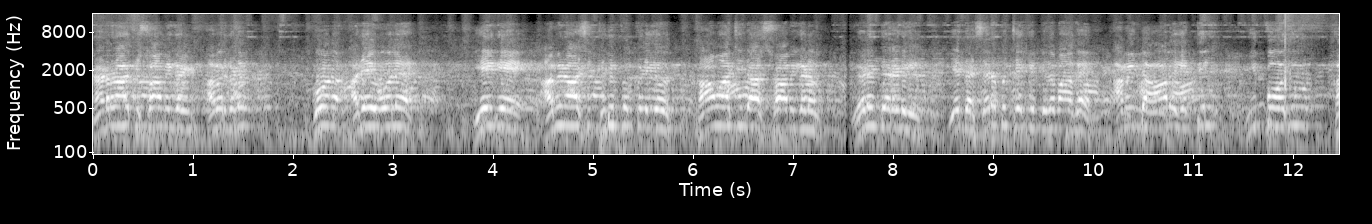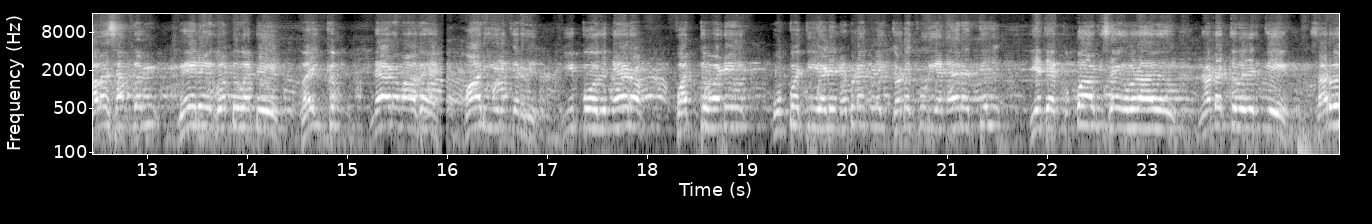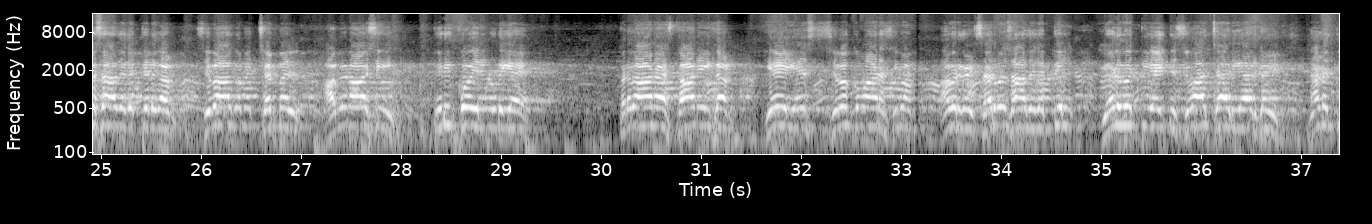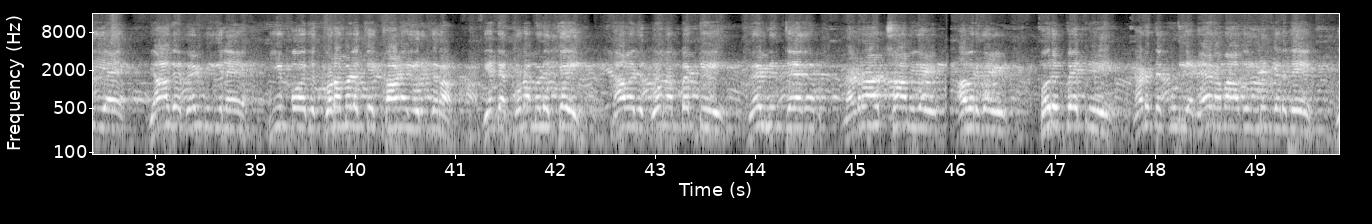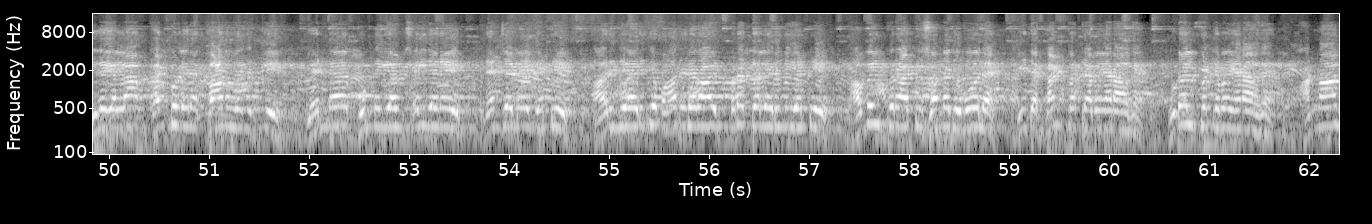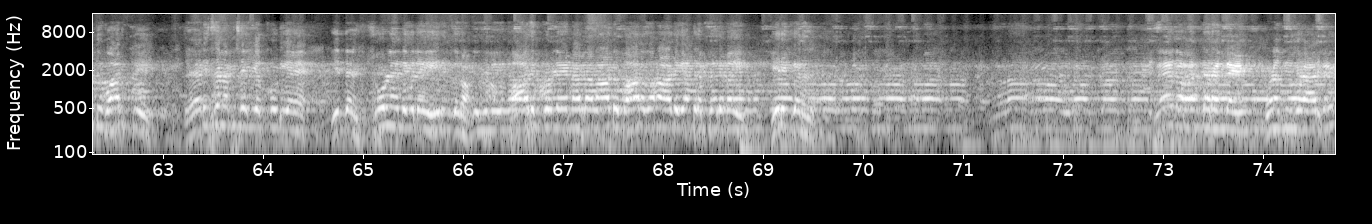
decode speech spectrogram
நடராஜ சுவாமிகள் அவர்களும் அதே போல இங்கே அவினாசி திருப்புக்கிளியூர் காமாட்சிதாஸ் சுவாமிகளும் எழுந்தருளி இந்த சிறப்பு செய்யும் விதமாக அமைந்த ஆலயத்தில் இப்போது கலசங்கள் மேலே கொண்டு வந்து வைக்கும் நேரமாக மாறி இருக்கிறது இப்போது நேரம் பத்து மணி முப்பத்தி ஏழு நிமிடங்களை தொடக்கூடிய நேரத்தில் இந்த கும்பாபிஷேக விழாவை நடத்துவதற்கு சர்வசாதக திலகம் சிவாகம செம்மல் அவினாசி திருக்கோயிலினுடைய பிரதான ஸ்தானிகம் ஏ எஸ் சிவகுமார சிவம். அவர்கள் சர்வசாதகத்தில் எழுபத்தி ஐந்து சிவாச்சாரியார்கள் நடத்திய யாக வேள்வியிலே இப்போது குடமுழுக்கை காண இருக்கிறோம். இந்த குடமுழுக்கை நமது கூனம்பட்டி வேள்வி தேகம் நடராஜ் சுவாமிகள் அவர்கள் பொறுப்பேற்று நடத்தக்கூடிய நேரமாக இருக்கிறது. இதையெல்லாம் கண்குளிர காணுவதற்கு என்ன புண்ணியம் செய்தனே நெஞ்சமே என்று அறிந்து அறிந்து மானிடராய் பிறத்தல் இருந்து என்று அவை பிராட்டி சொன்னது போல இந்த கண் பெற்றவையனாக உடல் பெற்றவையனாக அண்ணாந்து பார்த்து தரிசனம் செய்யக்கூடிய இந்த சூழ்நிலையிலே இருக்கிறோம். நாடுக்குள்ளே நல்ல நாடு பாரத நாடு என்ற பெருமை இருக்கிறது. வேத மந்திரங்கள் முழங்குகிறார்கள்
